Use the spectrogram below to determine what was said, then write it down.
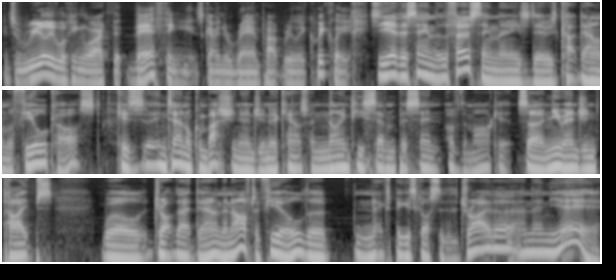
it's really looking like that they're thinking it's going to ramp up really quickly. So yeah, they're saying that the first thing they need to do is cut down on the fuel cost because internal combustion engine accounts for ninety-seven percent of the market. So new engine types will drop that down, and then after fuel, the next biggest cost is the driver, and then yeah,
